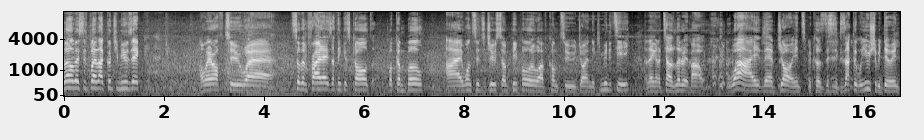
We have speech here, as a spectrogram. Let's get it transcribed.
Hello, this is Play That Country Music, and we're off to uh, Southern Fridays, I think it's called, Buck and Bull. I want to introduce some people who have come to join the community, and they're going to tell us a little bit about why they've joined, because this is exactly what you should be doing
